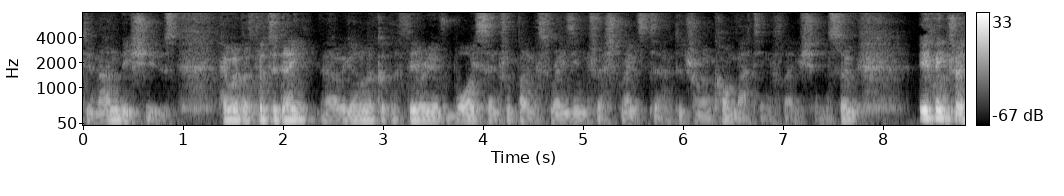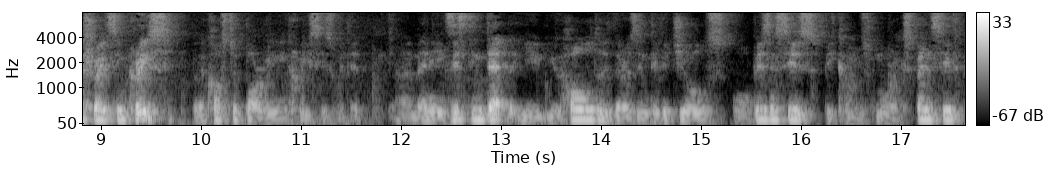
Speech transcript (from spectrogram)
demand issues. However, for today, uh, we're going to look at the theory of why central banks raise interest rates to, to try and combat inflation. So if interest rates increase, the cost of borrowing increases with it. Um, any existing debt that you, you hold, either as individuals or businesses, becomes more expensive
